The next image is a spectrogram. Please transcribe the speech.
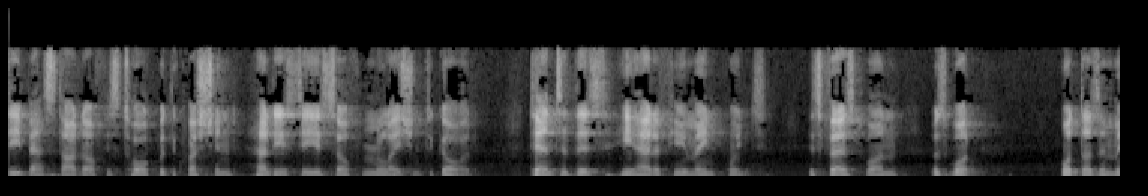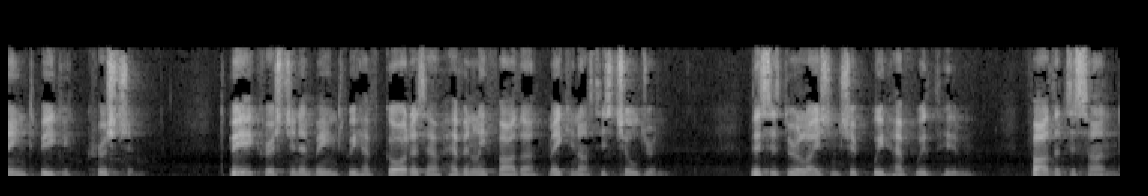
Seabass started off his talk with the question, How do you see yourself in relation to God? To answer this, he had a few main points. His first one was what, what does it mean to be a Christian? To be a Christian, it means we have God as our Heavenly Father, making us His children. This is the relationship we have with Him, Father to Son.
